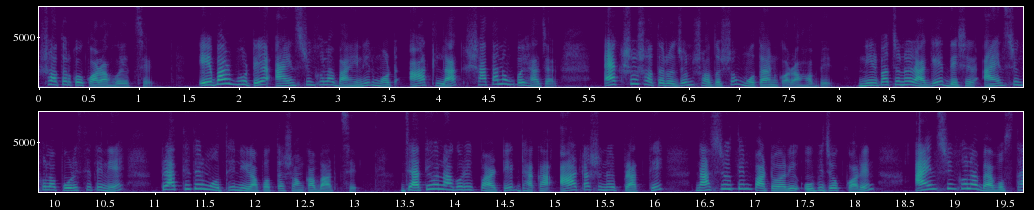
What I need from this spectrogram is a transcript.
সতর্ক করা হয়েছে। এবার ভোটে আইন শৃঙ্খলা বাহিনীর মোট আট লাখ সাতানব্বই হাজার একশো সতেরো জন সদস্য মোতায়েন করা হবে। নির্বাচনের আগে দেশের আইন শৃঙ্খলা পরিস্থিতি নিয়ে প্রার্থীদের মধ্যে নিরাপত্তার সংখ্যা বাড়ছে। জাতীয় নাগরিক পার্টির ঢাকা আট আসনের প্রার্থী নাসিরুদ্দিন পাটোয়ারি অভিযোগ করেন আইন শৃঙ্খলা ব্যবস্থা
